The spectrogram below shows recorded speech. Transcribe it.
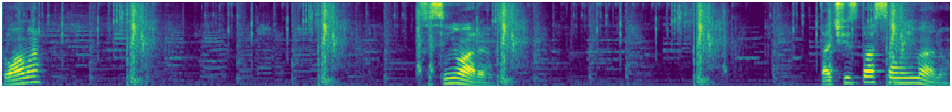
Toma. Senhora. Tá difícil a situação, hein, mano.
